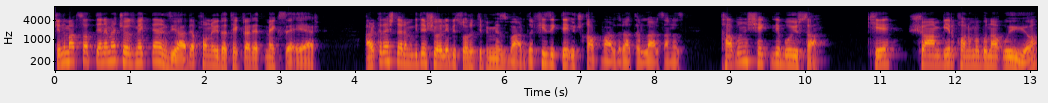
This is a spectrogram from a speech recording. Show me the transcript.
Şimdi maksat deneme çözmekten ziyade konuyu da tekrar etmekse eğer. Arkadaşlarım bir de şöyle bir soru tipimiz vardı. Fizikte 3 kap vardır hatırlarsanız. Kabın şekli buysa ki şu an bir konumu buna uyuyor.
